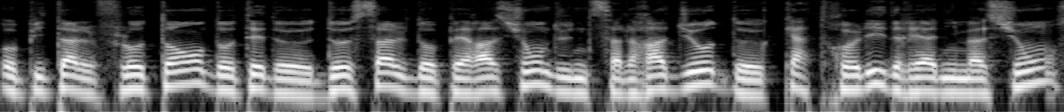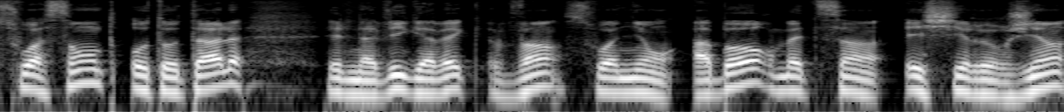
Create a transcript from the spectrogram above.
hôpital flottant doté de deux salles d'opération, d'une salle radio, de quatre lits de réanimation, 60 au total. Il navigue avec 20 soignants à bord, médecins et chirurgiens.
